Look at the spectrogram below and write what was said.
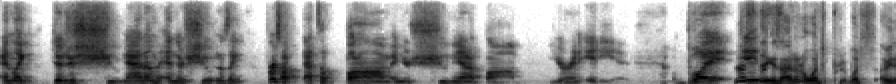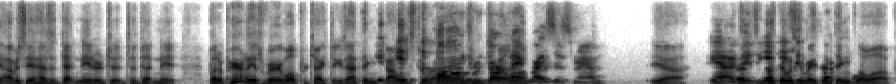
and like they're just shooting at him and they're shooting. It's like first off, that's a bomb and you're shooting at a bomb. You're an idiot. But That's it, the thing is, I don't know what's what's. I mean, obviously it has a detonator to, to detonate, but apparently it's very well protected because that thing it- bounced it's the bomb from Dark Knight. Rises, man. Yeah, Yeah, it's, it's, nothing was gonna make that thing blow up.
